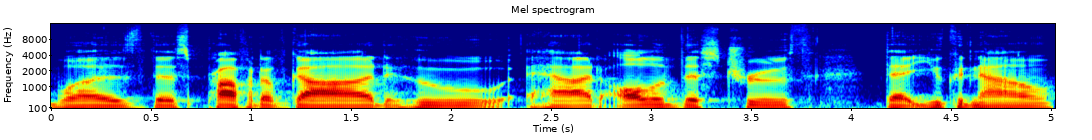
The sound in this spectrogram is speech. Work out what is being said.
was this prophet of God who had all of this truth that you could now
